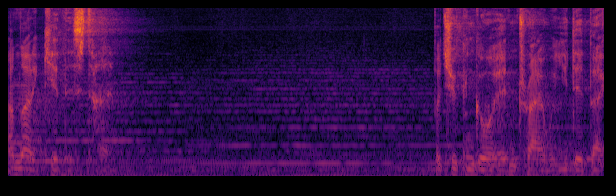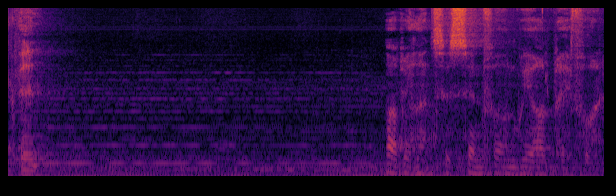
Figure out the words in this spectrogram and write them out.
I'm not a kid this time. But you can go ahead and try what you did back then. Opulence is sinful and we all pay for it.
